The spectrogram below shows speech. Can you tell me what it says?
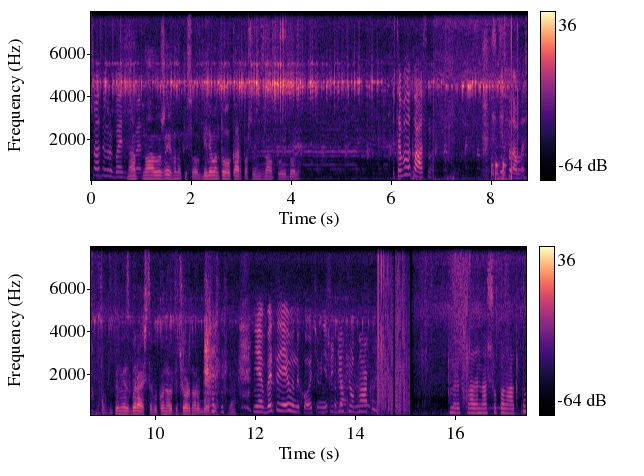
Що з ним робити? На, наложи його на пісок. Біля вон того карпа, що він знав свою долю. Це було класно. Мені сподобалось. Тобто ти не збираєшся виконувати чорну роботу. да? Ні, бити я його не хочу, мені шкода. однакові. Ми розклали нашу палатку.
